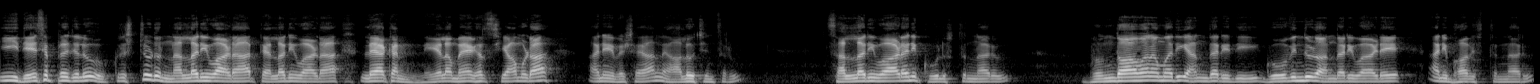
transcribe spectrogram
ఈ దేశ ప్రజలు కృష్ణుడు నల్లనివాడా తెల్లనివాడా లేక నీలమేఘశ్యాముడా అనే విషయాల్ని ఆలోచించరు. చల్లనివాడని కూలుస్తున్నారు. బృందావనమది అందరిది గోవిందుడు అందరివాడే అని భావిస్తున్నారు.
